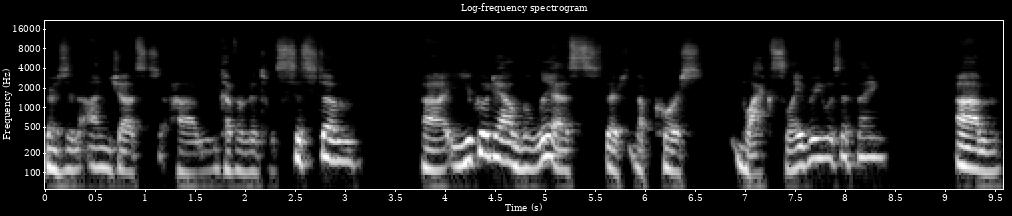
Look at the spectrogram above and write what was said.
there's an unjust um, governmental system. Uh, you go down the list, there's, of course, black slavery was a thing. Um,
